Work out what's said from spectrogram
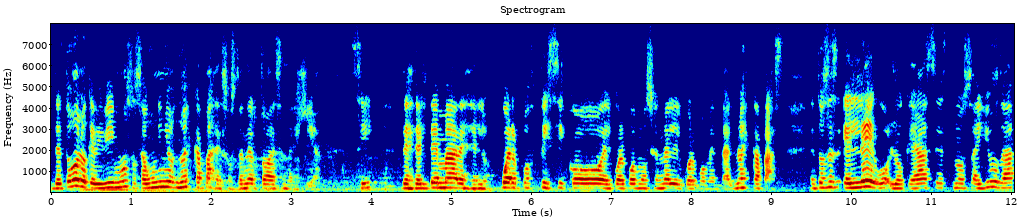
de todo lo que vivimos, o sea, un niño no es capaz de sostener toda esa energía. ¿sí? Desde el tema, desde el cuerpo físico, el cuerpo emocional y el cuerpo mental. No es capaz. Entonces, el ego lo que hace es nos ayuda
